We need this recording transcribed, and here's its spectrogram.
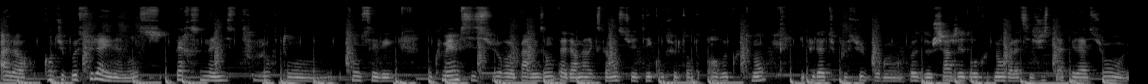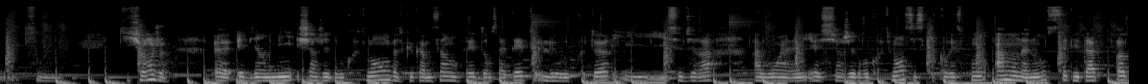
Alors, quand tu postules à une annonce, personnalise toujours ton, CV. Donc même si sur, euh, par exemple, ta dernière expérience, tu étais consultante en recrutement, et puis là tu postules pour un poste de chargé de recrutement, voilà, c'est juste l'appellation euh, qui, qui, change. Euh, eh bien, mets chargé de recrutement parce que comme ça, en fait, dans sa tête, le recruteur, il, se dira ah bon, chargé de recrutement, c'est ce qui correspond à mon annonce. Cette étape, hop,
